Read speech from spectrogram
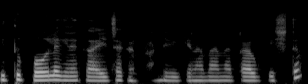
ഇതുപോലെ ഇങ്ങനെ കാഴ്ച കണ്ടുകൊണ്ടിരിക്കണം അതാണ് കേട്ടോ അവൾക്ക് ഇഷ്ടം.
